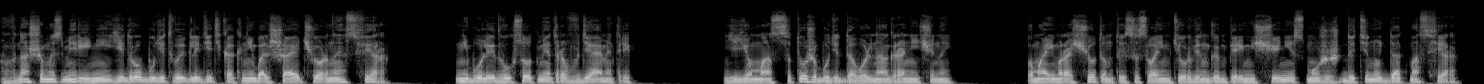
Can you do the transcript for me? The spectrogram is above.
В нашем измерении ядро будет выглядеть как небольшая черная сфера, не более 200 метров в диаметре. Ее масса тоже будет довольно ограниченной. По моим расчетам, ты со своим тюрвингом перемещения сможешь дотянуть до атмосферы.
